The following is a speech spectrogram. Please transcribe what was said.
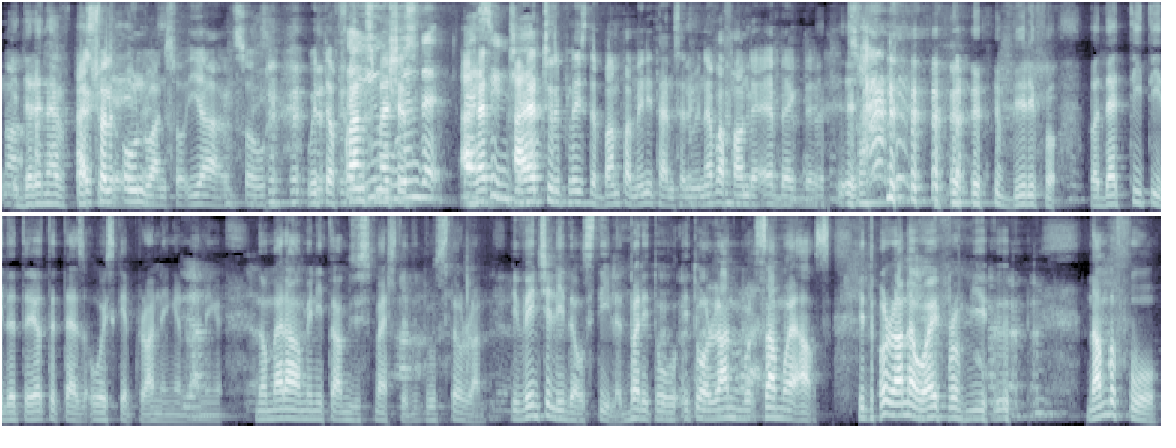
No, it didn't have. I actually owned one. So yeah. So with the front so smashes, I had I had to replace the bumper many times, and we never found the airbag there. So Beautiful. But that TT, the Toyota Tazz, always kept running and yeah. running. Yeah. No matter how many times you smashed it, it will still run. Yeah. Eventually they'll steal it, but it will it will run somewhere else. It will run away from you. Number four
